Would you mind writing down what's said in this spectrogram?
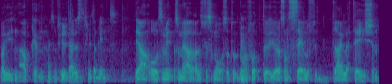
vagina och en Men som slutar, uterus. slutar blint. Ja, och som, är- som är alldeles för små. Så att de har fått eh, göra sån self-dilatation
